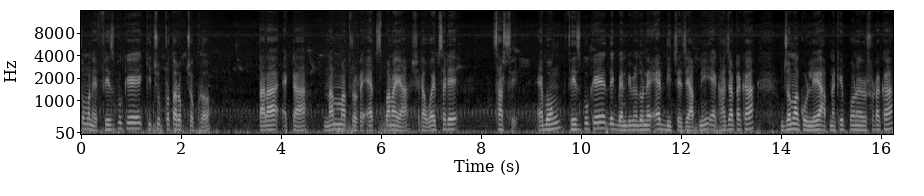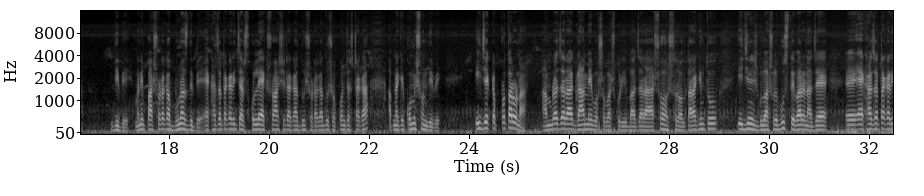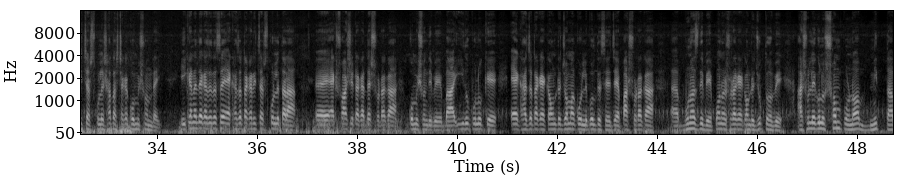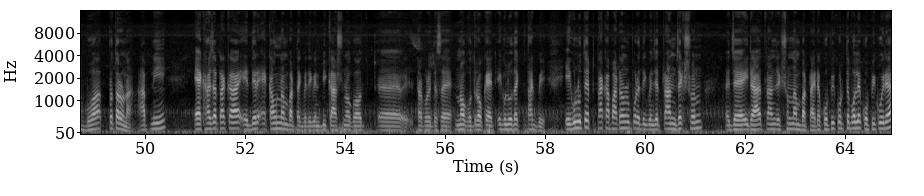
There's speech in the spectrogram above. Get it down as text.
বর্তমানে ফেসবুকে কিছু প্রতারক চক্র, তারা একটা নামমাত্র একটা অ্যাপস বানায়া সেটা ওয়েবসাইটে ছাড়ছে এবং ফেসবুকে দেখবেন বিভিন্ন ধরনের অ্যাড দিচ্ছে যে আপনি এক হাজার টাকা জমা করলে আপনাকে পনেরোশো টাকা দিবে মানে পাঁচশো টাকা বোনাস দিবে। এক হাজার টাকা রিচার্জ করলে একশো আশি টাকা, দুশো টাকা, দুশো পঞ্চাশ টাকা আপনাকে কমিশন দিবে। এই যে একটা প্রতারণা আমরা যারা গ্রামে বসবাস করি বা যারা সহজ সরল, তারা কিন্তু এই জিনিসগুলো আসলে বুঝতে পারে না যে এক হাজার টাকা রিচার্জ করলে সাতাশ টাকা কমিশন দেয়। এইখানে দেখা যাচ্ছে এক হাজার টাকা রিচার্জ করলে তারা একশো আশি টাকা, দেড়শো টাকা কমিশন দিবে বা ঈদ উপলক্ষে এক হাজার টাকা অ্যাকাউন্টে জমা করলে বলতেছে যে পাঁচশো টাকা বোনাস দিবে, পনেরোশো টাকা অ্যাকাউন্টে যুক্ত হবে। আসলে এগুলো সম্পূর্ণ মিথ্যা, ভুয়া প্রতারণা। আপনি এক হাজার টাকা এদের অ্যাকাউন্ট নাম্বার থাকবে, দেখবেন বিকাশ, নগদ তারপর হইতেছে নগদ রকেট, এগুলো থাকবে। এগুলোতে টাকা পাঠানোর পরে দেখবেন যে ট্রানজ্যাকশন যে এটা ট্রানজ্যাকশন নাম্বারটা এটা কপি করতে বলে কপি কইরা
